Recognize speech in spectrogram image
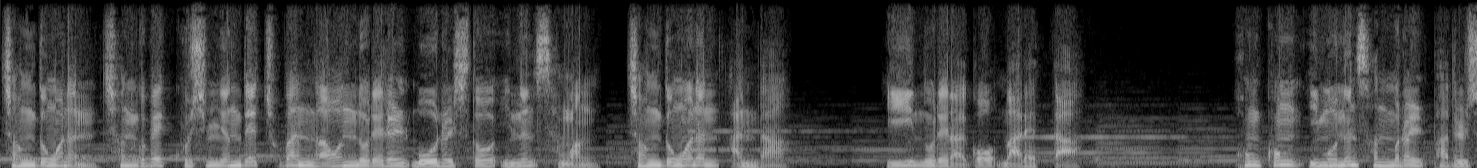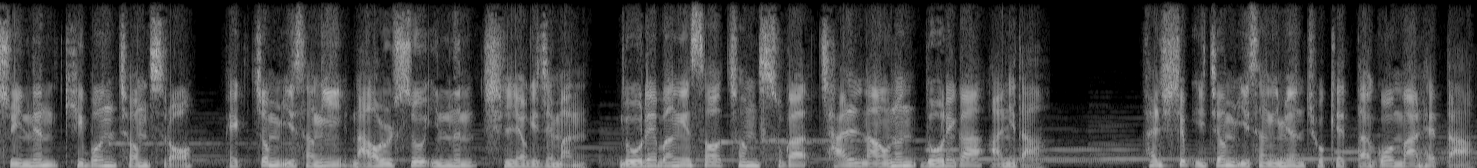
정동원은 1990년대 초반 나온 노래를 모를 수도 있는 상황, 정동원은 안다. 이 노래라고 말했다. 홍콩 이모는 선물을 받을 수 있는 기본 점수로 100점 이상이 나올 수 있는 실력이지만 노래방에서 점수가 잘 나오는 노래가 아니다. 82점 이상이면 좋겠다고 말했다.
